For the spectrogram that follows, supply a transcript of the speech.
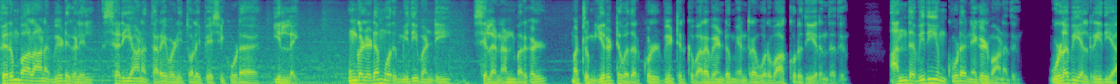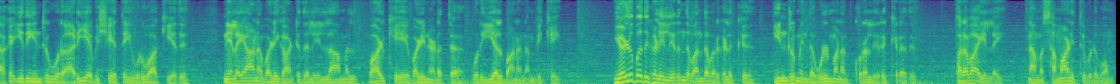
பெரும்பாலான வீடுகளில் சரியான தரைவழி தொலைபேசி கூட இல்லை. உங்களிடம் ஒரு மிதிவண்டி சில நண்பர்கள் மற்றும் இருட்டுவதற்குள் வீட்டிற்கு வர வேண்டும் என்ற ஒரு வாக்குறுதி இருந்தது. அந்த விதியும் கூட நெகிழ்வானது. உளவியல் ரீதியாக இது இன்று ஒரு அரிய விஷயத்தை உருவாக்கியது. நிலையான வழிகாட்டுதல் இல்லாமல் வாழ்க்கையை வழிநடத்த ஒரு இயல்பான நம்பிக்கை. எழுபதுகளில் இருந்து வந்தவர்களுக்கு இன்றும் இந்த உள்மனக் குரல் இருக்கிறது. பரவாயில்லை நாம சமாளித்து விடுவோம்.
